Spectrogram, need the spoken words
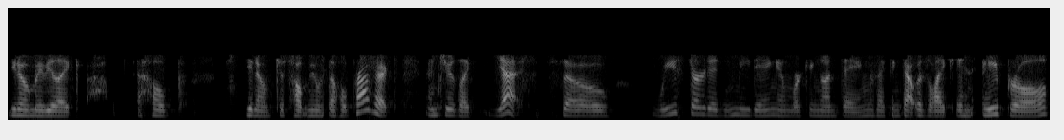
you know, maybe like help you know, just help me with the whole project. And she was like, yes. So we started meeting and working on things. I think that was like in April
